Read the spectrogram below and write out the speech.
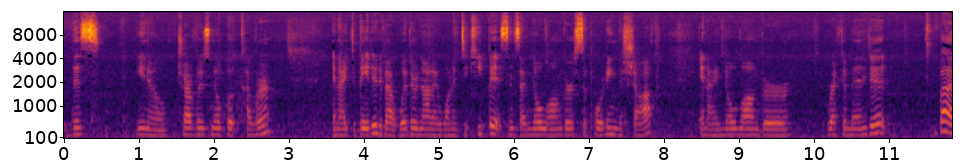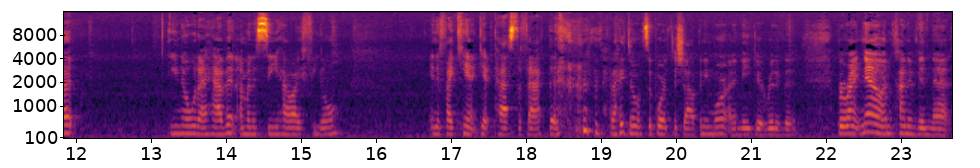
this, you know, Traveler's Notebook cover. And I debated about whether or not I wanted to keep it since I'm no longer supporting the shop and I no longer recommend it. But you know what I have it, I'm going to see how I feel. And if I can't get past the fact that, that I don't support the shop anymore, I may get rid of it. But right now, I'm kind of in that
